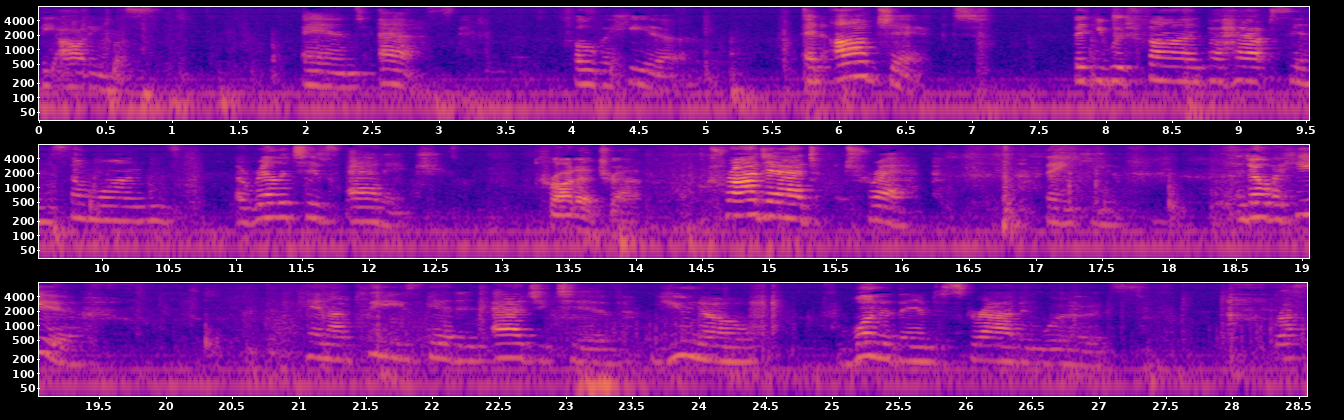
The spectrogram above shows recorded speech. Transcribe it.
the audience, and ask over here an object that you would find perhaps in someone's, a relative's attic. Crawdad trap. Crawdad trap. Thank you. And over here, can I please get an adjective you know one of them describing words. Rusty.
